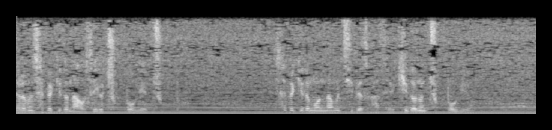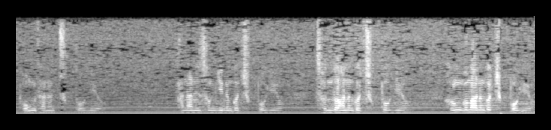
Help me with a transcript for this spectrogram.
여러분 새벽 기도 나오세요. 이거 축복이에요, 축복. 새벽 기도 못 나면 집에서 하세요. 기도는 축복이요. 봉사는 축복이요. 하나님 섬기는 거 축복이요. 전도하는 거 축복이요. 헌금하는 거 축복이요.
